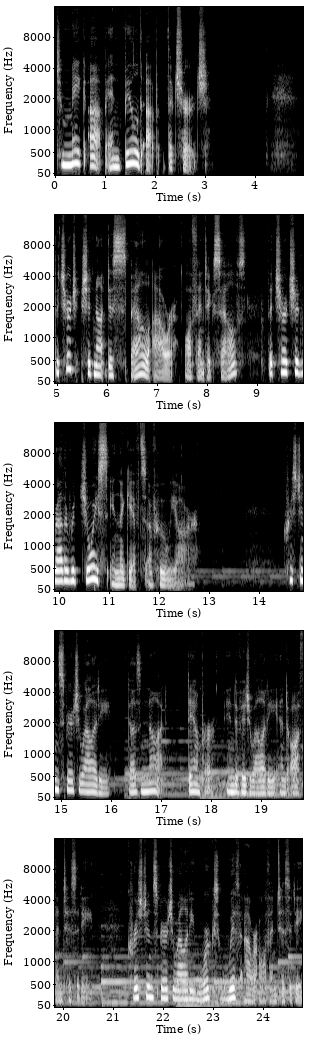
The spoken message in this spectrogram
to make up and build up the church. The church should not dispel our authentic selves. The church should rather rejoice in the gifts of who we are. Christian spirituality does not damper individuality and authenticity. Christian spirituality works with our authenticity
